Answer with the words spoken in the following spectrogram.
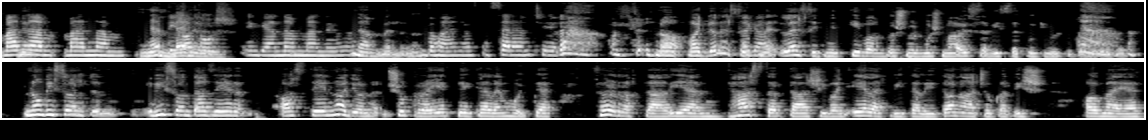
Már nem, nem, már nem, nem divatos. menő. Igen, nem menő. Nem menő. Dohányozni, szerencsére. Na, majd de lesz, itt, lesz itt mit kivagdos, mert most már össze-vissza kutyultuk a No, viszont, viszont azért azt én nagyon sokra értékelem, hogy te fölraktál ilyen háztartási vagy életviteli tanácsokat is, amelyek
